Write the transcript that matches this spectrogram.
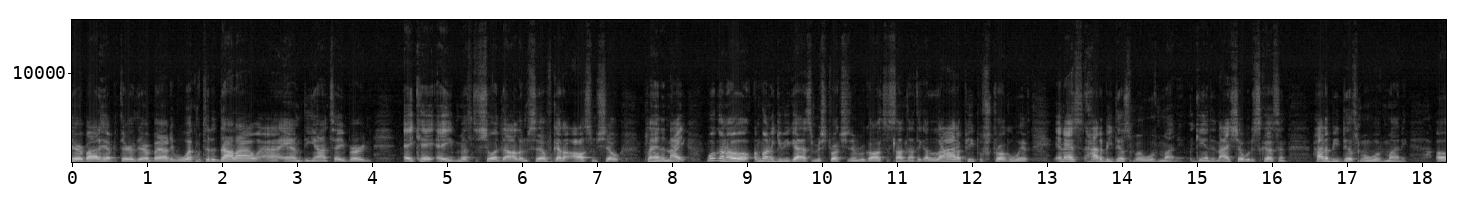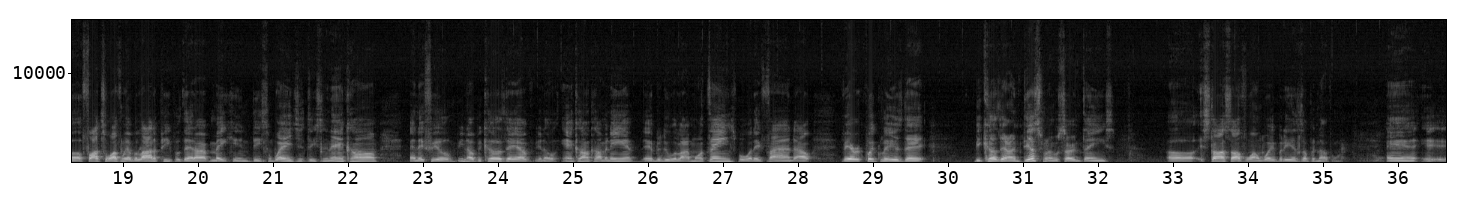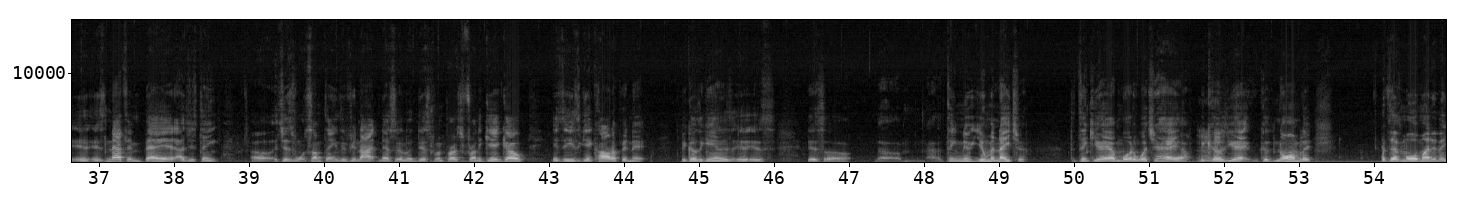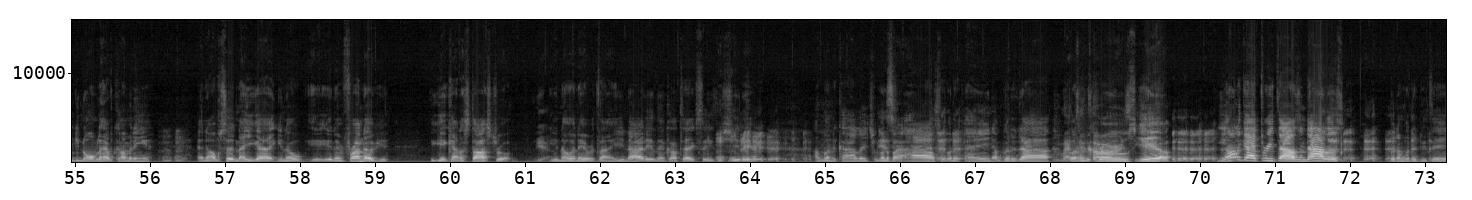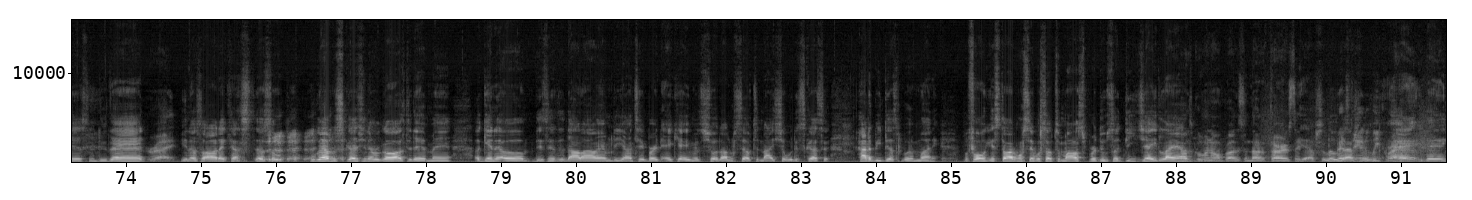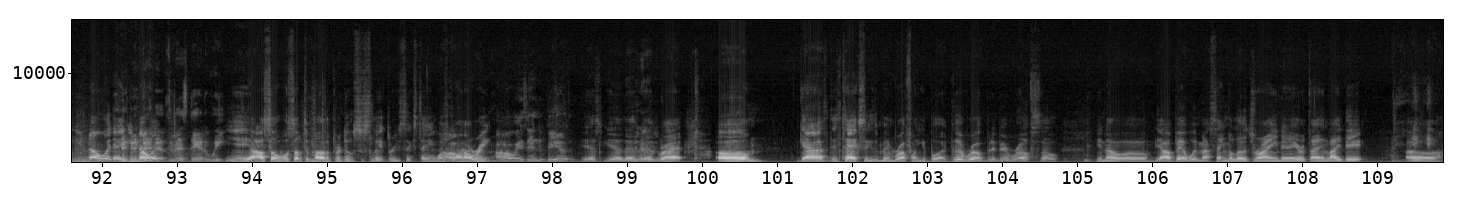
Thursday, everybody. Happy Thursday, everybody. Welcome to the Dollar Hour. I am Deontay Burton, aka Mr. Short Dollar himself. Got an awesome show planned tonight. We're gonna I'm gonna give you guys some instructions in regards to something I think a lot of people struggle with, and that's how to be disciplined with money. Again, tonight's show we're discussing how to be disciplined with money. Uh, far too often we have a lot of people that are making decent wages, decent income, and they feel, you know, because they have, you know, income coming in, they're able to do a lot more things. But what they find out very quickly is that because they're undisciplined with certain things, uh, it starts off one way, but it ends up another one. And it, it, it's nothing bad. I just think uh, it's just some things. If you're not necessarily a disciplined person from the get go, it's easy to get caught up in that because again, it's it's, it's uh, um, I think new, human nature to think you have more than what you have because you have because normally if there's more money than you normally have coming in, Mm-hmm. and all of a sudden now you got you know it in front of you, you get kind of starstruck, Yeah. you know, and everything. You know how it is income tax season. Shit. I'm going to college. I'm going to buy a house. I'm going to paint. I'm going to die. I'm going on the cruise. Yeah. You only got three thousand dollars, but I'm going to do this and do that. right. You know, so all that kind of stuff. So we're gonna have a discussion in regards to that, man. Again, uh, this is the Dollar Hour. I'm Deontay Burton, aka Mr. Short Dollar himself. Tonight's show we're discussing how to be disciplined with money. Before we get started, I want to say what's up to my awesome producer, DJ Lab. What's going on, brothers? Another Thursday. Yeah, absolutely, Best day of the absolutely. week, right? Hey, you know it, and you know it. the best day of the week. Yeah. Also, what's up to my other producer, Slick Three Sixteen? What's Oh. going on, Reek? Always in the building. Yes, yeah, that's that's right. Um, guys, this tax season been rough on your boy. Good rough, but it been rough. So, you know, uh, y'all bear with me. I sing my little drained and everything like that. Uh,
